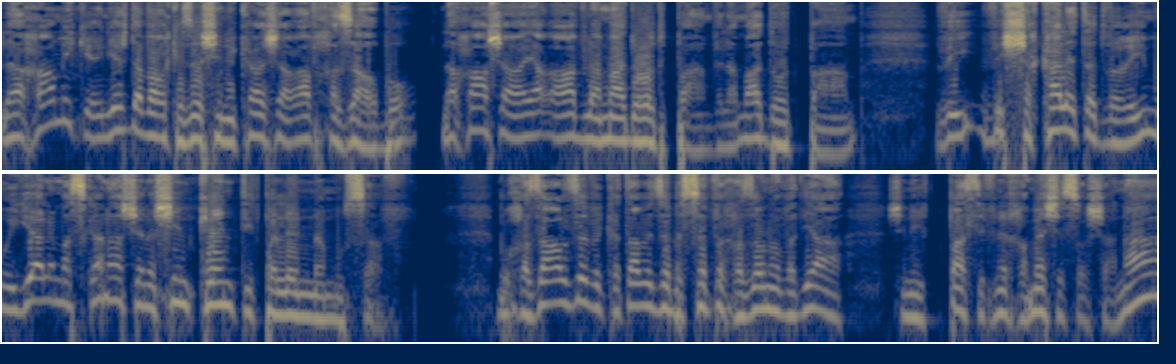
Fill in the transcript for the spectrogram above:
לאחר מכן יש דבר כזה שנקרא שהרב חזר בו, לאחר שהרב למד עוד פעם ולמד עוד פעם ושקל את הדברים, הוא הגיע למסקנה שנשים כן תתפללנה מוסף. והוא חזר על זה וכתב את זה בספר חזון עובדיה שנתפס לפני 15 שנה,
